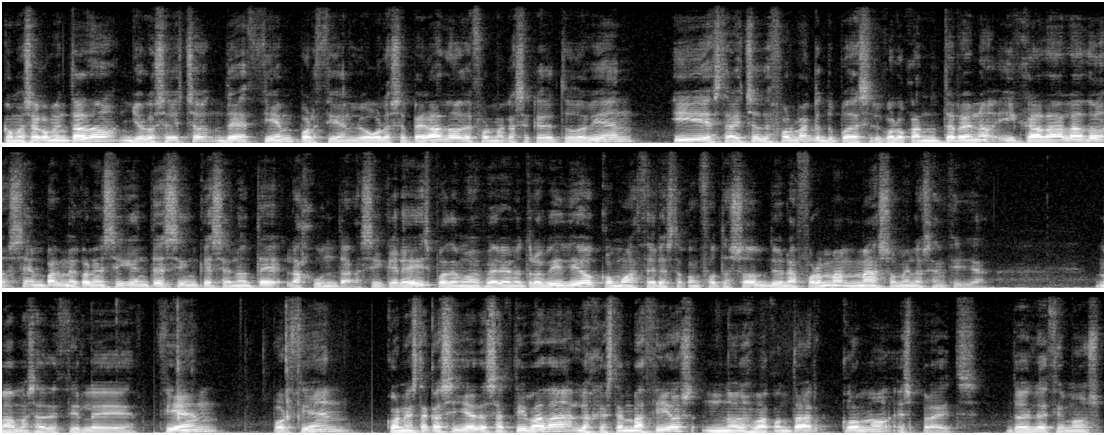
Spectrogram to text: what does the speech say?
Como os he comentado, yo los he hecho de 100%, luego los he pegado de forma que se quede todo bien y está hecho de forma que tú puedas ir colocando terreno y cada lado se empalme con el siguiente sin que se note la junta. Si queréis podemos ver en otro vídeo cómo hacer esto con Photoshop de una forma más o menos sencilla. Vamos a decirle 100 por 100. Con esta casilla desactivada, los que estén vacíos no los va a contar como sprites. Entonces le decimos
